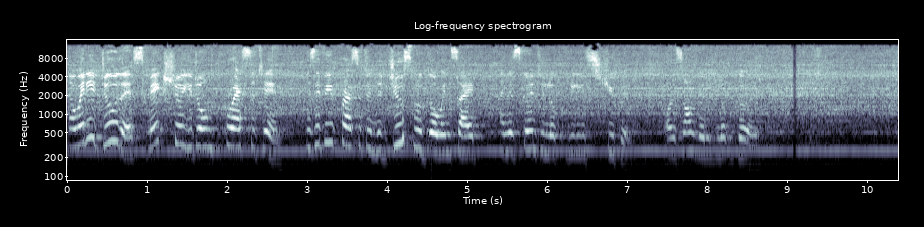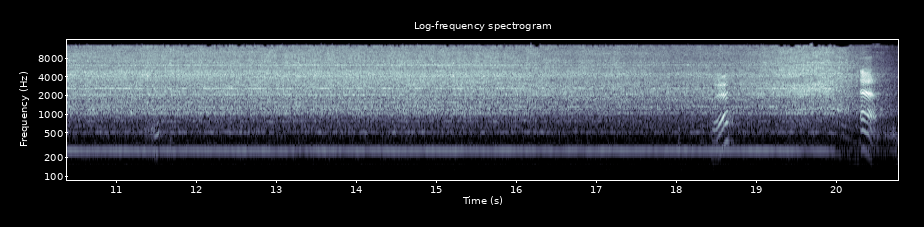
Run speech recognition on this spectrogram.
Now when you do this, make sure you don't press it in. Because if you press it in, the juice will go inside and it's going to look really stupid. Or it's not going to look good. And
